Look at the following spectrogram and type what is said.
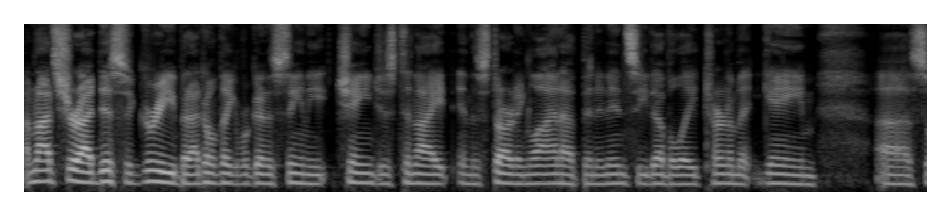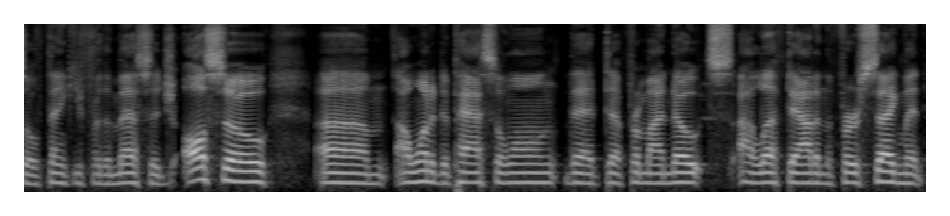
I'm not sure I disagree, but I don't think we're going to see any changes tonight in the starting lineup in an NCAA tournament game. Uh, so thank you for the message. Also, um, I wanted to pass along that uh, from my notes I left out in the first segment.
